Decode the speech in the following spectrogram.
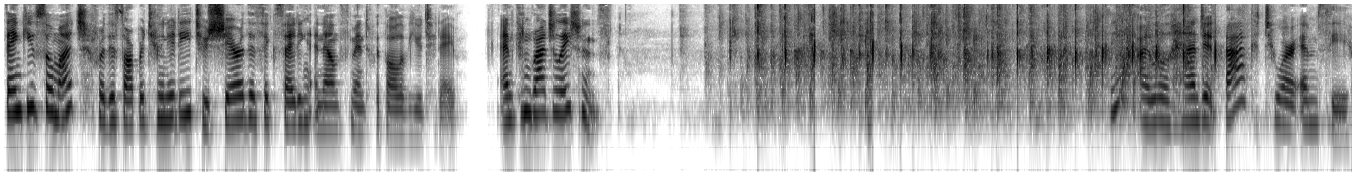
Thank you so much for this opportunity to share this exciting announcement with all of you today. And congratulations! I think I will hand it back to our MC.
